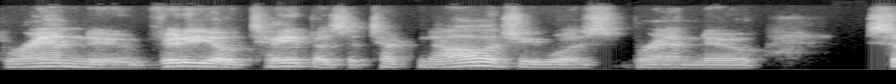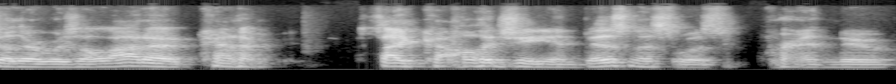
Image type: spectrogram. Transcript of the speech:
brand new. Videotape as a technology was brand new, so there was a lot of kind of psychology and business was brand new.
